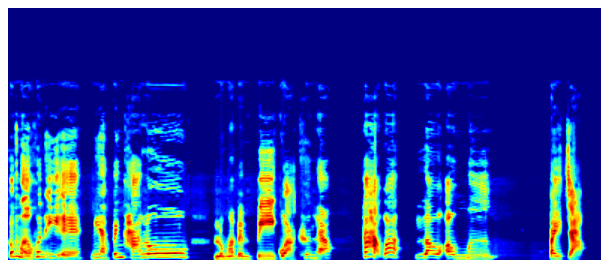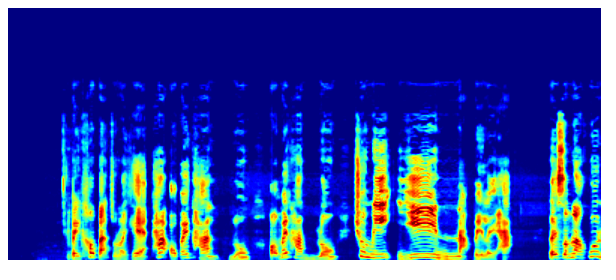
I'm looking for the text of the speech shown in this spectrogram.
ก็เหมือนหุ้น EA เนี่ยเป็นขาลงลงมาเป็นปีกว่าขึ้นแล้ว ถ้าหากว่าเราเอามือไปจับ ไปเข้าปากจระเข้ถ้าออกไม่ทันลง ออกไม่ทันลง ช่วงนี้ยิ่งหนักไปเลยค่ะเลยสำหรับหุ้น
